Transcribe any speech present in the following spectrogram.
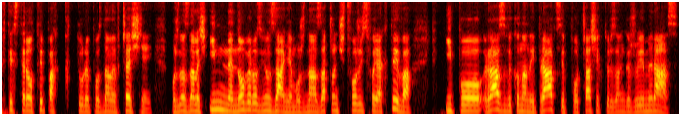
w tych stereotypach, które poznałem wcześniej. Można znaleźć inne, nowe rozwiązania, można zacząć tworzyć swoje aktywa i po raz wykonanej pracy, po czasie, który zaangażujemy raz,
